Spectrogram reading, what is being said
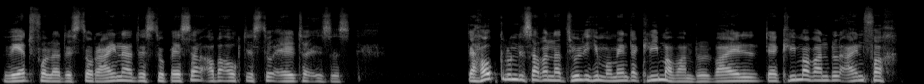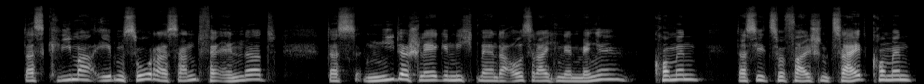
wertvoller, desto reiner, desto besser, aber auch desto älter ist es. Der Hauptgrund ist aber natürlich im Moment der Klimawandel, weil der Klimawandel einfach das Klima eben so rasant verändert, dass Niederschläge nicht mehr in der ausreichenden Menge kommen, dass sie zur falschen Zeit kommen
